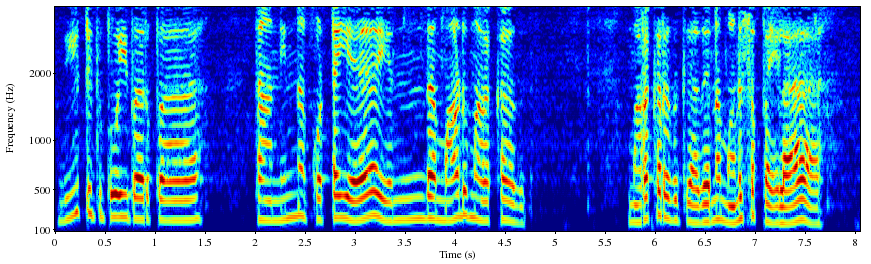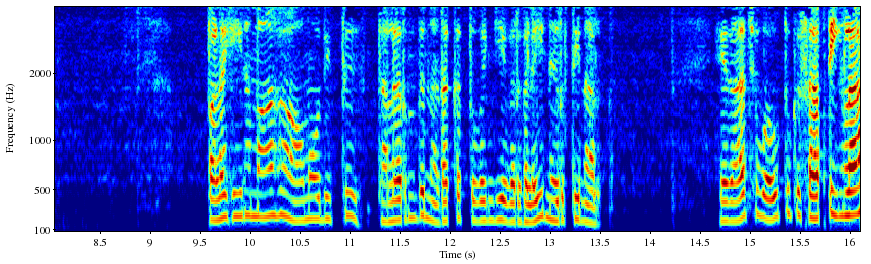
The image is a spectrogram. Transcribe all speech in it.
வீட்டுக்கு போய் பாருப்பா. தான் நின்ன கொட்டைய எந்த மாடு மறக்காது. மறக்கிறதுக்கு அது என்ன மனுஷ பயலா? பலகீனமாக ஆமோதித்து தளர்ந்து நடக்க துவங்கியவர்களை நிறுத்தினாள். ஏதாச்சும் வவுத்துக்கு சாப்பிட்டீங்களா?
